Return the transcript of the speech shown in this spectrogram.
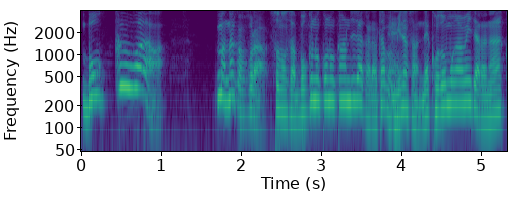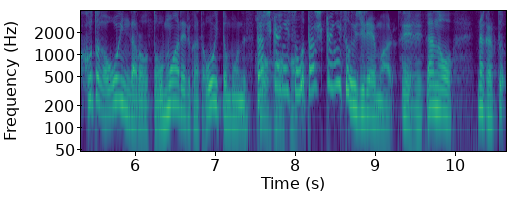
僕はまあなんかほらそのさ僕のこの感じだから多分皆さんね、子供が見たら泣くことが多いんだろうと思われる方多いと思うんです。確かにそう確かにそういう事例もある、ええ。あのなんかと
